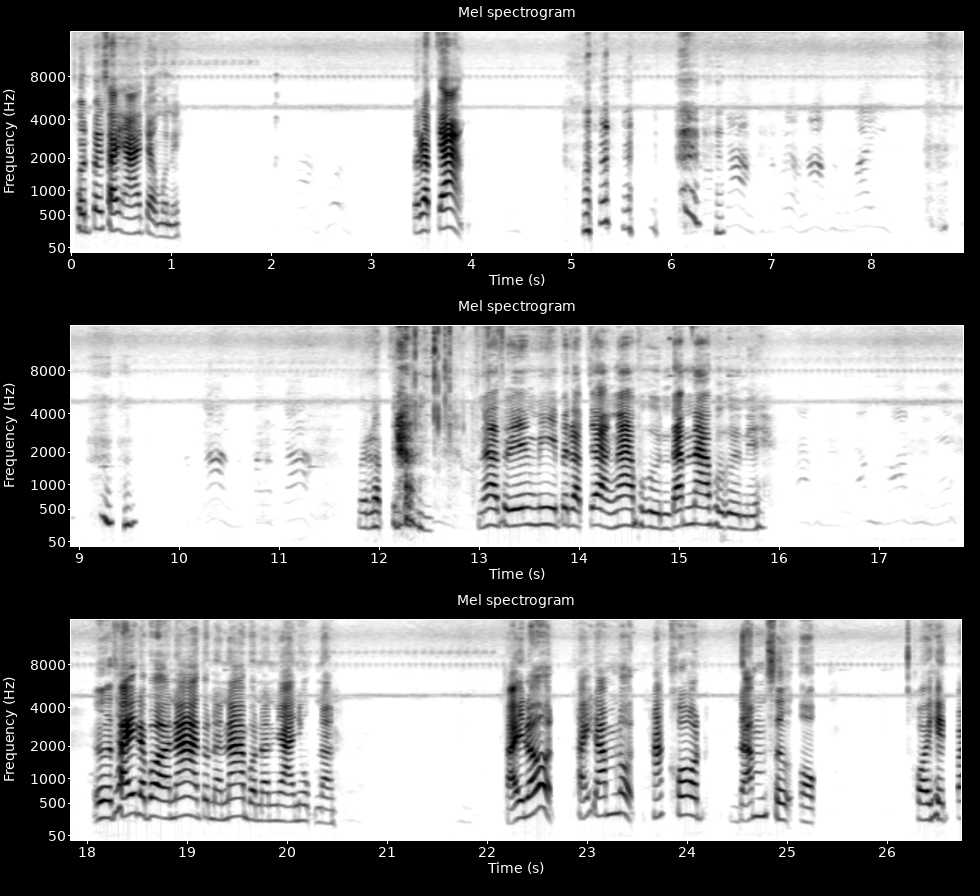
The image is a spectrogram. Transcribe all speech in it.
เพิ่นไปใช้อาเจ้ามือหนิไว้รับจ้างไปรับจ้างไปรับจ้าง หน้าตัวเองมีไปรับจ้างหน้าผู้อื่นดำหน้าผู้อื่นดิหน้าเพิ่นน่ะไปดำหมู่บ้านนี่แหละเออไทยระบ่หน้าตัวนั้นหน้าบนนั้นยาหยุบนั่นไทยโลดไทยดำโลดฮักโคตร ดำเสือออกคอยเห็ดไป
